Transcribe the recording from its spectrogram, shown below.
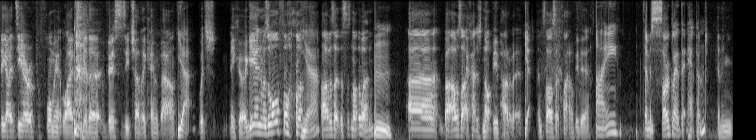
the idea of performing it live together versus each other came about. Yeah. which Mika again was all for. Yeah. I was like, this is not the one. Uh, but I was like, I can't just not be a part of it. Yeah. and so I was like, fine, I'll be there. I am so glad that happened. And then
